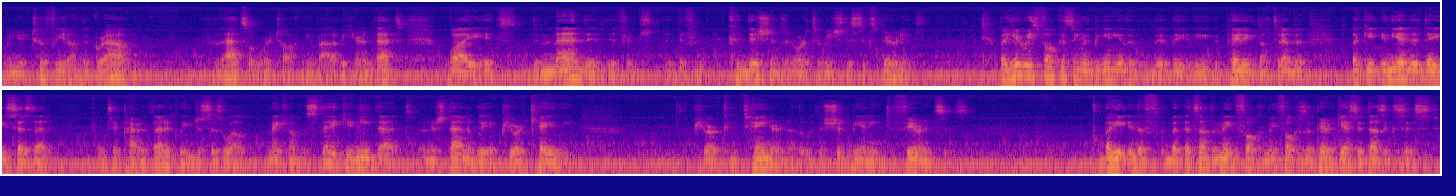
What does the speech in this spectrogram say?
when you're two feet on the ground. That's what we're talking about over here, and that's why it's demanded different different conditions in order to reach this experience. But here he's focusing in the beginning of the the the, the, the like in the end of the day, he says that. I would say parenthetically, he just says, "Well, make no mistake, you need that, understandably, a pure keli, a pure container. In other words, there shouldn't be any interferences." But he, the, but that's not the main focus. The main focus of the period. Yes, it does exist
